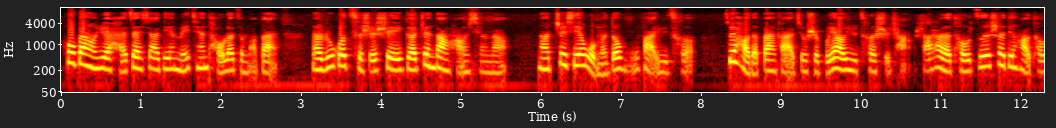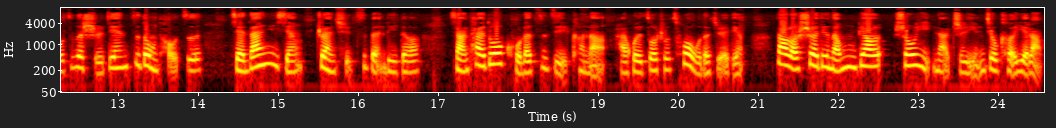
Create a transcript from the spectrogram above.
后半个月还在下跌，没钱投了怎么办？那如果此时是一个震荡行情呢？那这些我们都无法预测。最好的办法就是不要预测市场，傻傻的投资，设定好投资的时间，自动投资。简单易行，赚取资本利得。想太多苦了自己，可能还会做出错误的决定。到了设定的目标收益，那止盈就可以了。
